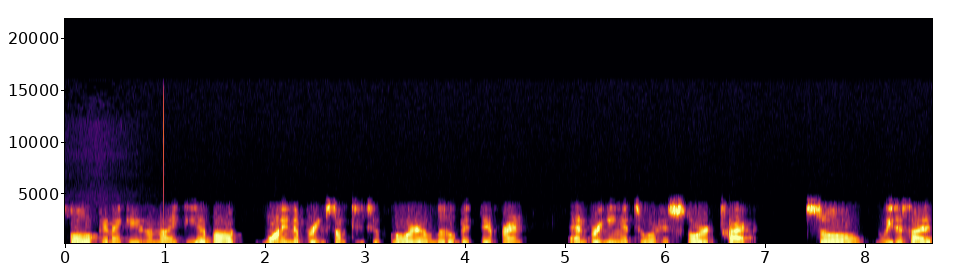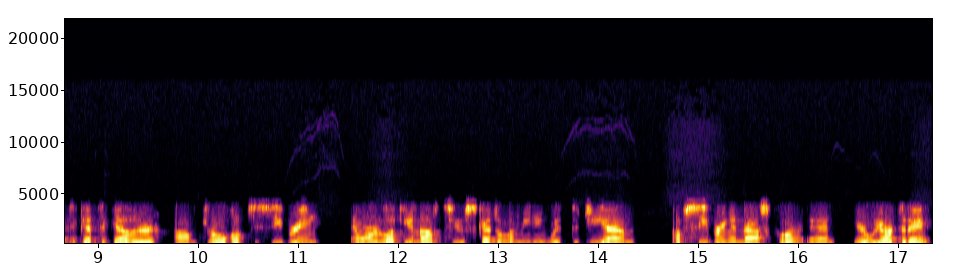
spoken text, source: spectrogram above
spoke and I gave them an idea about wanting to bring something to Florida a little bit different and bringing it to a historic track. So we decided to get together, um, drove up to Sebring, and we were lucky enough to schedule a meeting with the GM of Sebring and NASCAR, and here we are today.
